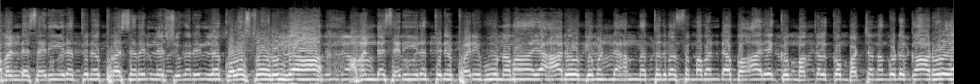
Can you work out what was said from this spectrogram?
അവന്റെ ശരീരത്തിന് പ്രഷറില്ല ഷുഗറില്ല കൊളസ്ട്രോൾ ഇല്ല അവന്റെ ശരീരത്തിന് പരിപൂർണമായ ആരോഗ്യമുണ്ട്. അന്നത്തെ ദിവസം അവന്റെ ഭാര്യക്കും മക്കൾക്കും ഭക്ഷണം കൊടുക്കാറുള്ള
